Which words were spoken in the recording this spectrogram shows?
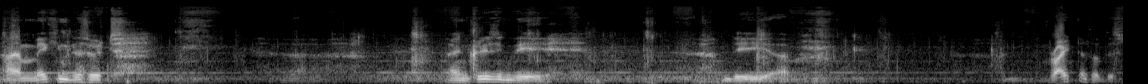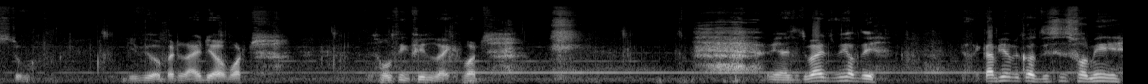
I am making this with uh, increasing the the um, brightness of this to give you a better idea of what this whole thing feels like. But yes, it reminds me of the. I come here because this is for me.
